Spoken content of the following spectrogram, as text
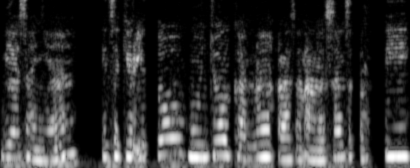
Biasanya, insecure itu muncul karena alasan-alasan seperti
